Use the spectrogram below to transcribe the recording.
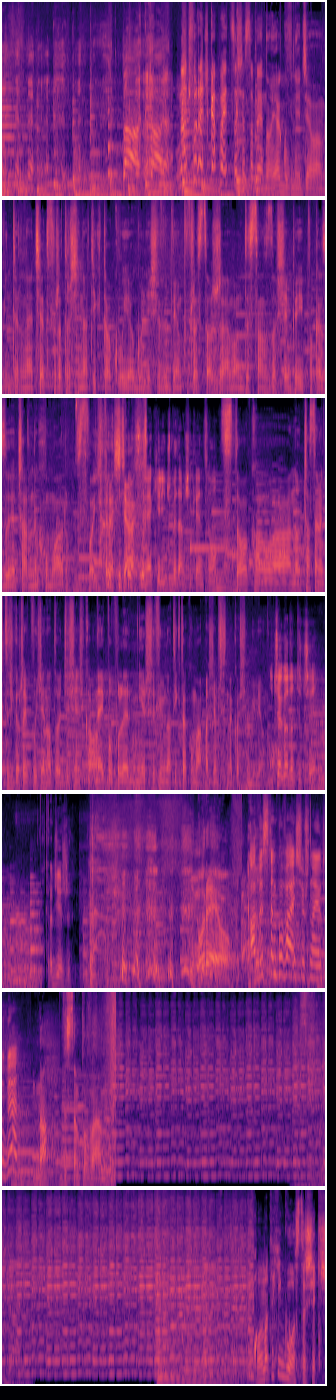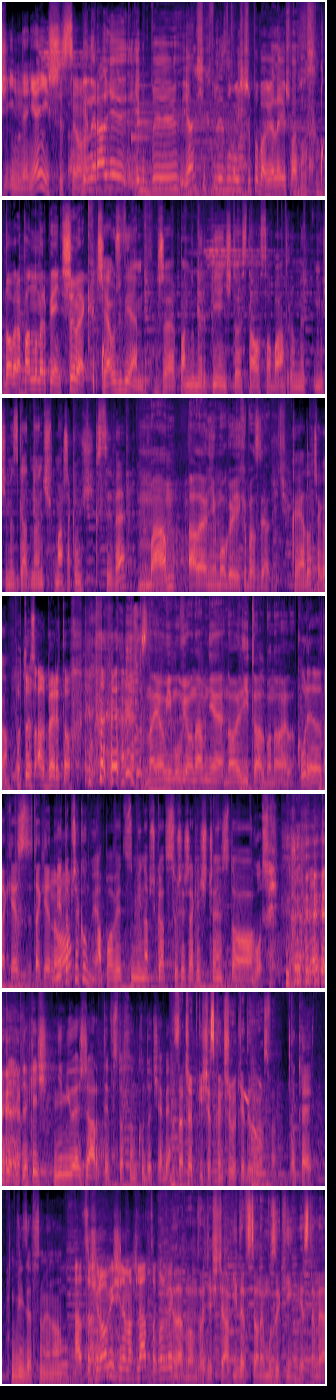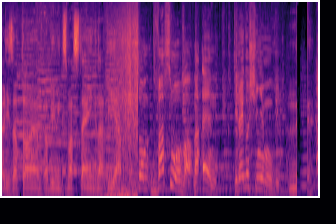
tak, tak. Na czwóreczkę powiedz coś o sobie. No ja głównie działam w internecie, tworzę treści na TikToku i ogólnie się wybiłem poprzez to, że mam dystans do siebie i pokazuję czarny humor w swoich treściach. Jakie liczby tam się kręcą? 100 koła, no czasem jak ktoś gorzej pójdzie, no to 10 koła. Najpopularniejszy film na TikToku ma 8,8 milionów. I czego dotyczy? Kradzieży. Oreo! A występowałeś już na YouTubie? No, występowałem. Bo on ma taki głos też jakiś inny, nie? Niż wszyscy mamy. Generalnie jakby ja się chwilę z nim jeszcze pobawię, ale już mam Dobra, pan numer 5, Szymek. Czy ja już wiem, że pan numer 5 to jest ta osoba, którą my musimy zgadnąć. Masz jakąś ksywę? Okej, Mam, ale nie mogę jej chyba zdradzić. a dlaczego? Bo to jest Alberto. Znajomi mówią na mnie Noelito albo Noelo. Kurde, to takie jest, takie no... Mnie to przekonuje. A powiedz mi na przykład, słyszysz jakieś często... Głosy. jakieś niemiłe żarty w stosunku do ciebie? Zaczepki się skończyły, kiedy urosłem. Okej. Widzę w sumie, no. A coś robisz, ile masz lat, cokolwiek? Lat mam 20. Idę w stronę muzyki, jestem realizatorem, robię mix mastering, nawijam. Są dwa słowa na N, którego się nie mówi.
